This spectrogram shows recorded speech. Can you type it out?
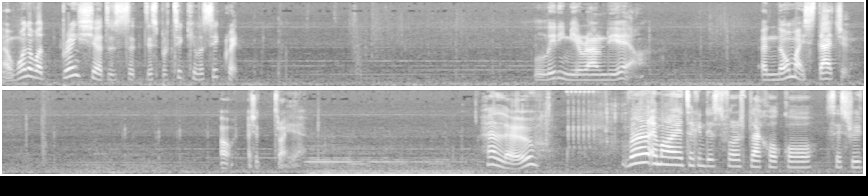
I wonder what brings you to this particular secret. Leading me around the air. And know my statue. Oh, I should try here. Hello. Where am I taking this first black hole core, says Reed,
